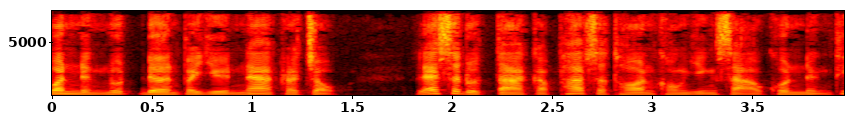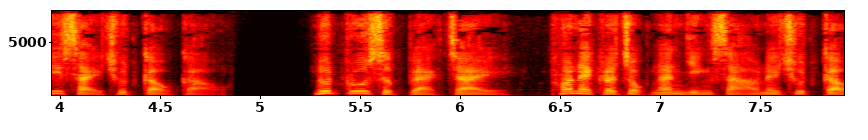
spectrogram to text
วันหนึ่งนุชเดินไปยืนหน้ากระจก และสะดุดตากับภาพสะท้อนของหญิงสาวคนหนึ่งที่ใส่ชุดเก่าๆ นุชรู้สึกแปลกใจ เพราะในกระจกนั้นหญิงสาวในชุดเก่า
